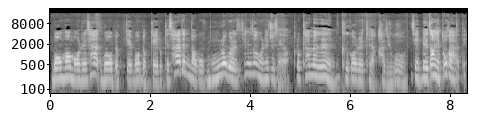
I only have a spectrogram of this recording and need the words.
뭐 뭐 뭐를 사 뭐 몇 개 뭐 몇 개 이렇게 사야 된다고 목록을 생성을 해주세요. 그렇게 하면은 그거를 대- 가지고 이제 매장에 또 가야 돼.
